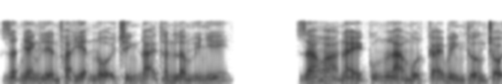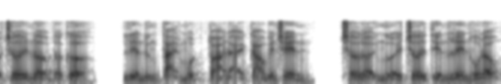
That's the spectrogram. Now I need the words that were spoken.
rất nhanh liền phát hiện nội chính đại thần Lâm Uy Nhĩ. Gia hỏa này cũng là một cái bình thường trò chơi nở tờ cờ, liền đứng tại một tòa đài cao bên trên, chờ đợi người chơi tiến lên hỗ động.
